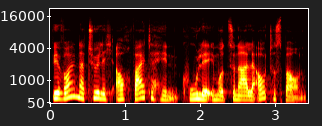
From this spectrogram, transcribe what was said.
Wir wollen natürlich auch weiterhin coole emotionale Autos bauen.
